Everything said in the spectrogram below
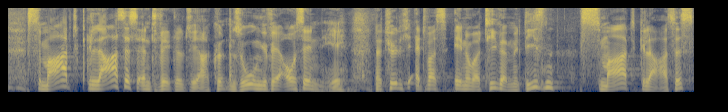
Smart Glasses entwickelt. Ja, könnten so ungefähr aussehen. Nee, natürlich etwas innovativer. Mit diesen Smart Glasses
